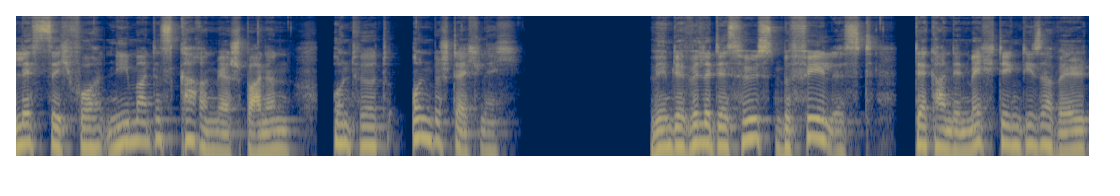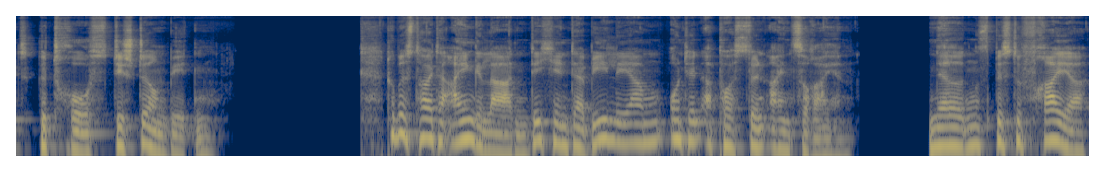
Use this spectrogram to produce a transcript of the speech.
lässt sich vor niemandes Karren mehr spannen und wird unbestechlich. Wem der Wille des Höchsten Befehl ist, der kann den Mächtigen dieser Welt getrost die Stirn bieten. Du bist heute eingeladen, dich hinter Bileam und den Aposteln einzureihen. Nirgends bist du freier,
